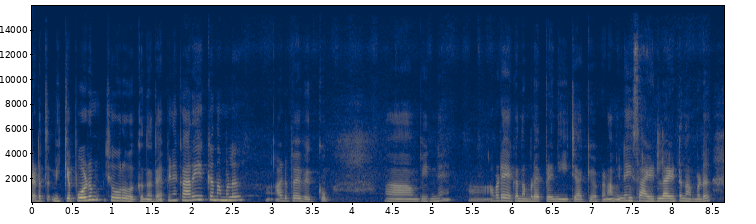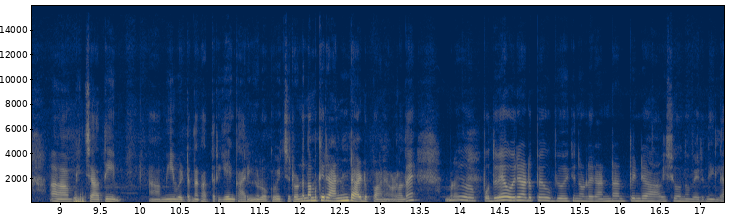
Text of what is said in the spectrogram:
ഇടത്ത് മിക്കപ്പോഴും ചോറ് വെക്കുന്നത്. പിന്നെ കറിയൊക്കെ നമ്മൾ അടുപ്പേ വെക്കും. പിന്നെ അവിടെയൊക്കെ നമ്മൾ എപ്പോഴും നീറ്റാക്കി വെക്കണം. പിന്നെ ഈ സൈഡിലായിട്ട് നമ്മൾ പിച്ചാത്തിയും മീൻ വെട്ടുന്ന കത്രികയും കാര്യങ്ങളും ഒക്കെ വെച്ചിട്ടുണ്ട്. നമുക്ക് രണ്ട് അടുപ്പാണ് ഉള്ളത്. നമ്മൾ പൊതുവേ ഒരു അടുപ്പേ ഉപയോഗിക്കുന്നുള്ളൂ. രണ്ട് അടുപ്പിന്റെ ആവശ്യമൊന്നും വരുന്നില്ല.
